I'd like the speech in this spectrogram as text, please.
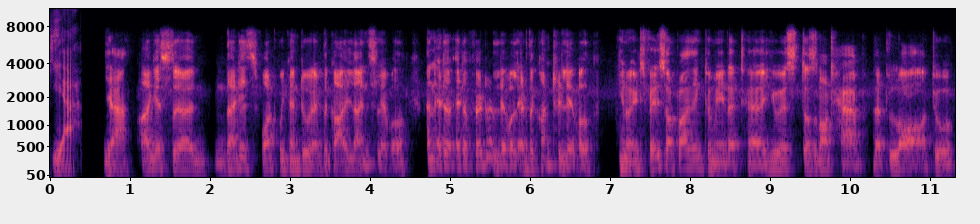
Yeah. Yeah, I guess uh, that is what we can do at the guidelines level and at a, at a federal level, at the country level. You know, it's very surprising to me that uh, US does not have that law to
